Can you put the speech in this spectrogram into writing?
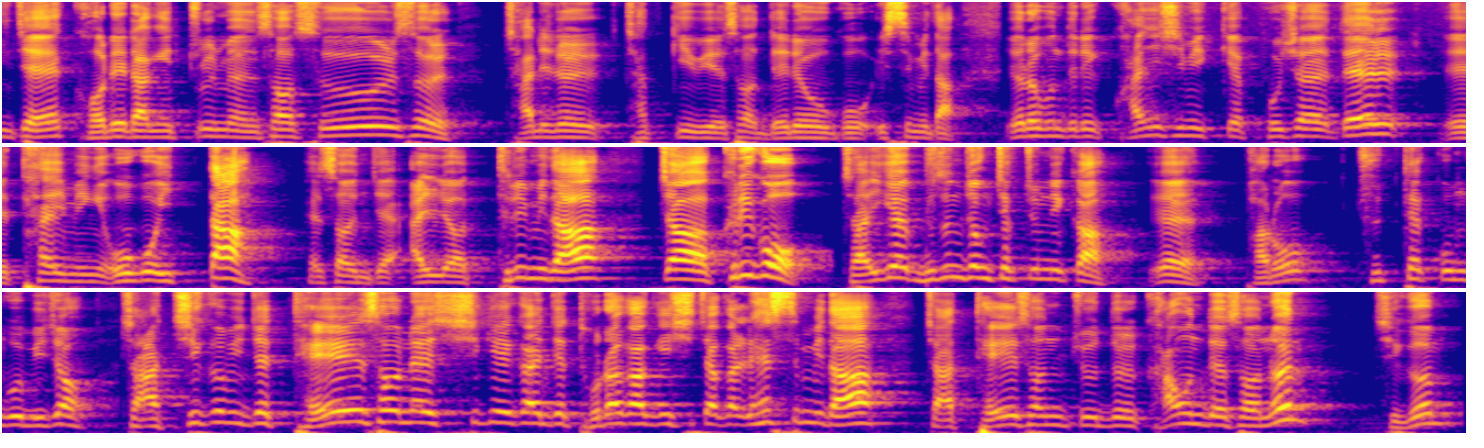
이제 거래량이 줄면서 슬슬 자리를 잡기 위해서 내려오고 있습니다. 여러분들이 관심 있게 보셔야 될 예, 타이밍이 오고 있다 해서 이제 알려드립니다. 자, 그리고 자 이게 무슨 정책주입니까? 예, 바로 주택 공급이죠. 자, 지금 이제 대선의 시계가 이제 돌아가기 시작을 했습니다. 자, 대선주들 가운데서는 지금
